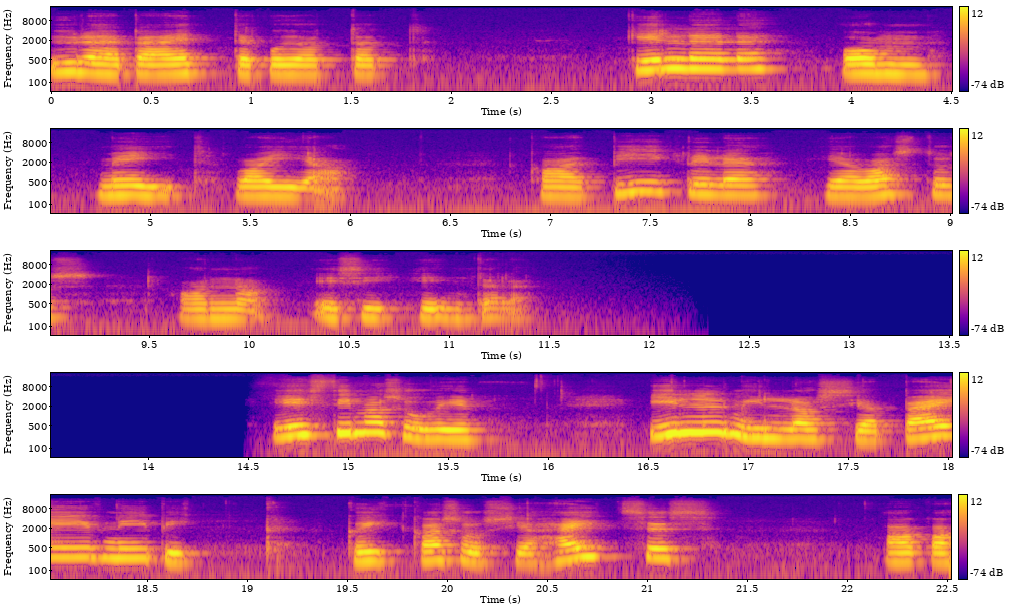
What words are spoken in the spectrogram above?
ülepää ette kujutad kellele om meid vaia? kaeb piiglile ja vastus anna esihindele. Eestimaa suvi. ilm illos ja päiv nii pikk, kõik kasus ja häitses, aga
